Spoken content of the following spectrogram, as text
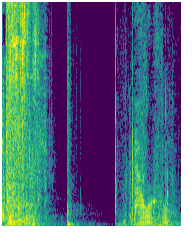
This was powerful.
